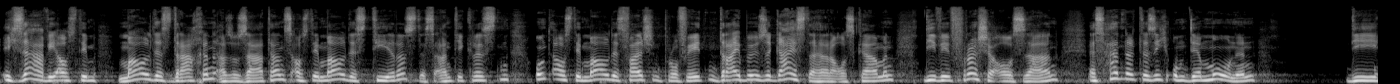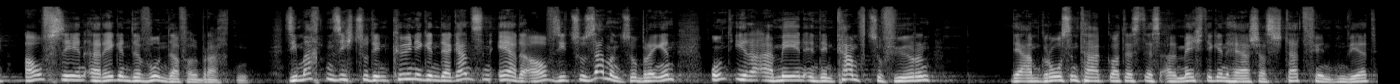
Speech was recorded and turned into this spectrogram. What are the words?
Ich sah, wie aus dem Maul des Drachen, also Satans, aus dem Maul des Tieres, des Antichristen und aus dem Maul des falschen Propheten drei böse Geister herauskamen, die wie Frösche aussahen. Es handelte sich um Dämonen, die aufsehenerregende Wunder vollbrachten. Sie machten sich zu den Königen der ganzen Erde auf, sie zusammenzubringen und ihre Armeen in den Kampf zu führen, der am großen Tag Gottes des allmächtigen Herrschers stattfinden wird.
